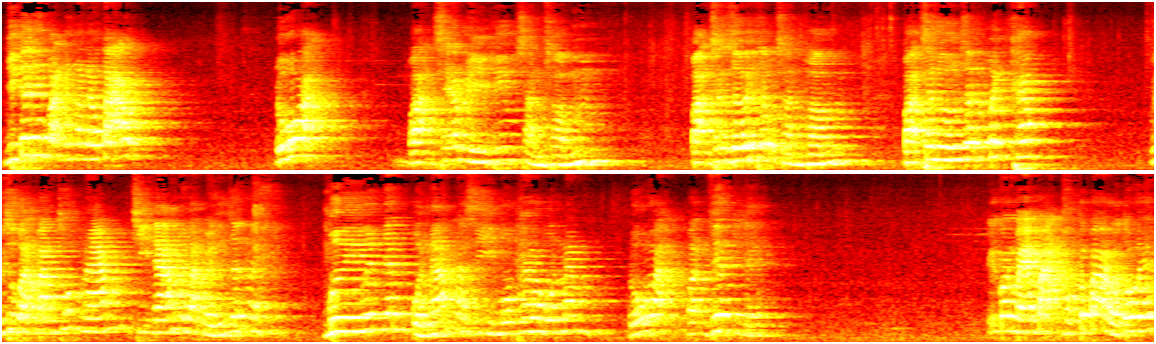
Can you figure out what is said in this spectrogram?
Nhưng tất nhiên bạn đừng làm đào tạo đúng không ạ? Bạn sẽ review sản phẩm bạn sẽ giới thiệu sản phẩm bạn sẽ hướng dẫn make up. Ví dụ bạn bán thuốc nám trị nám thì bạn phải hướng dẫn này. 10 nguyên nhân của nám là gì? Một, hai, ba, bốn, năm. Đúng không ạ? Bạn viết như thế. Cái con bé bạn học cấp ba của tôi ấy,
